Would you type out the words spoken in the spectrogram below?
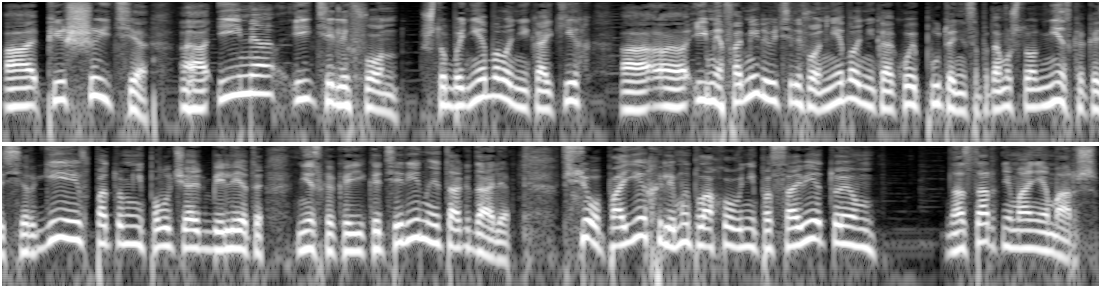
а, пишите а, имя и телефон, чтобы не было никаких а, а, имя, фамилию и телефон, не было никакой путаницы, потому что несколько Сергеев потом не получают билеты, несколько Екатерины и так далее. Все, поехали, мы плохого не посоветуем. На старт, внимание, марш.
